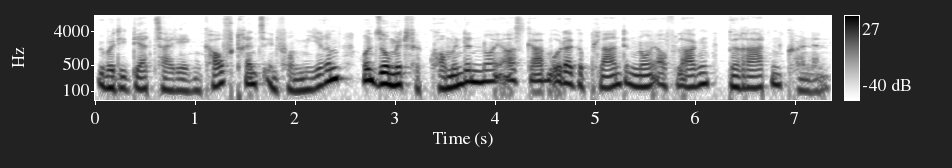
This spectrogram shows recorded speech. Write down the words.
über die derzeitigen Kauftrends informieren und somit für kommende Neuausgaben oder geplante Neuauflagen beraten können.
